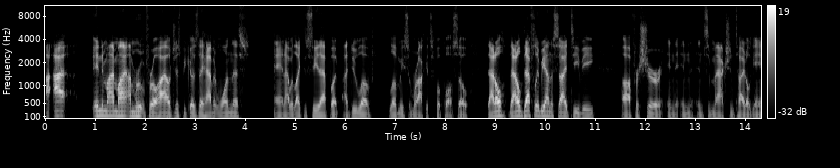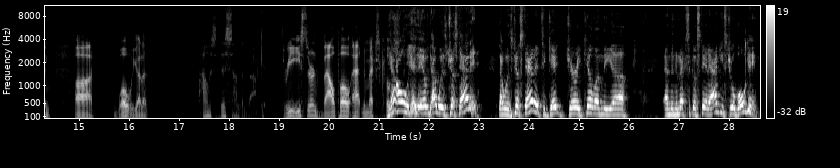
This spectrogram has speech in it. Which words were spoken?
I, I in my mind I'm rooting for Ohio just because they haven't won this, and I would like to see that. But I do love love me some Rockets football, so that'll that'll definitely be on the side TV, uh, for sure in in in some action title game. Uh, whoa, we got a how is this on the docket? Three Eastern, Valpo at New Mexico. yeah. Oh, yeah. They, that was just added. That was just added to get Jerry Kill and the uh, and the New Mexico State Aggies to a bowl game.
